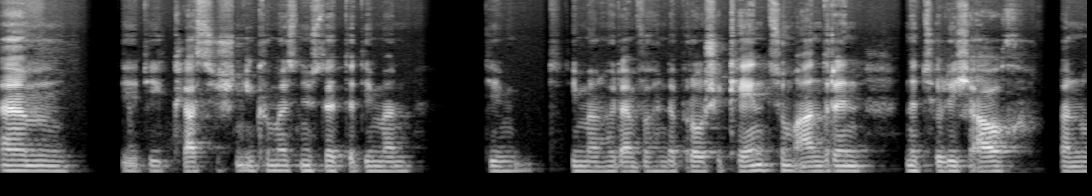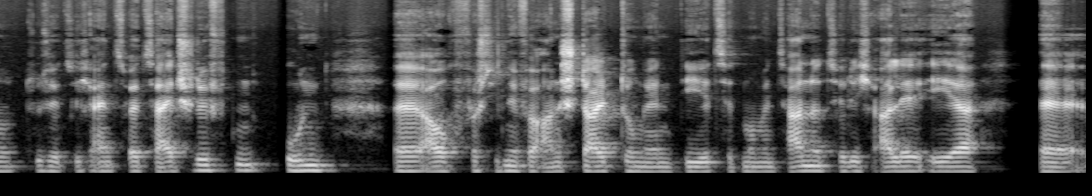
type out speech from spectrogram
Ähm, die, die klassischen E-Commerce-Newsletter, die man, die, die man halt einfach in der Branche kennt. Zum anderen natürlich auch dann noch zusätzlich ein, zwei Zeitschriften und äh, auch verschiedene Veranstaltungen, die jetzt momentan natürlich alle eher äh,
